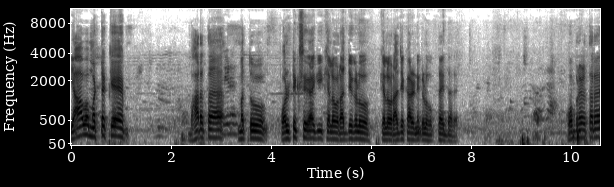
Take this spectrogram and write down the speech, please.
ಯಾವ ಮಟ್ಟಕ್ಕೆ ಭಾರತ ಮತ್ತು ಪಾಲಿಟಿಕ್ಸ್ಗಾಗಿ ಕೆಲವು ರಾಜ್ಯಗಳು, ಕೆಲವು ರಾಜಕಾರಣಿಗಳು ಹೋಗ್ತಾ ಇದ್ದಾರೆ. ಒಬ್ರು ಹೇಳ್ತಾರೆ,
